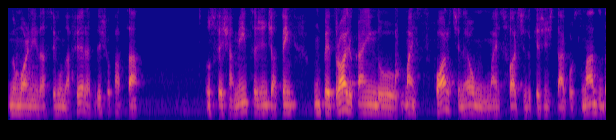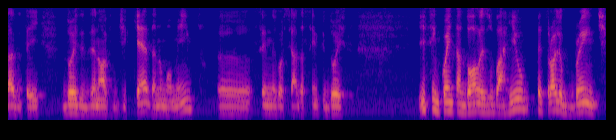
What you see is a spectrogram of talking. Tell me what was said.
no morning da segunda-feira. Deixa eu passar os fechamentos, a gente já tem um petróleo caindo mais forte, né, mais forte do que a gente está acostumado, WTI 2,19 de queda no momento, uh, sendo negociado a 102 e 50 dólares o barril, petróleo Brent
